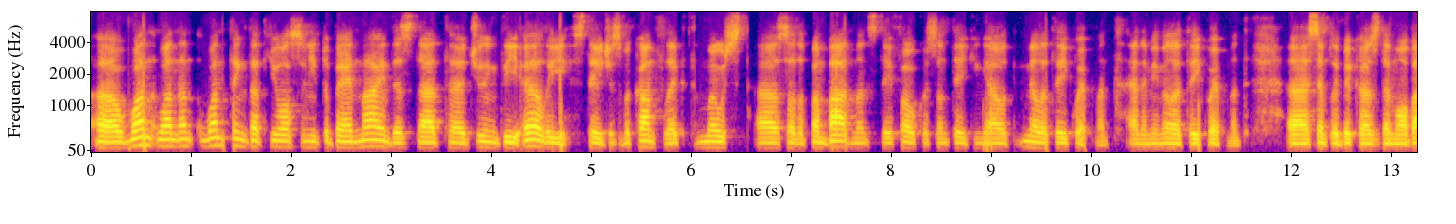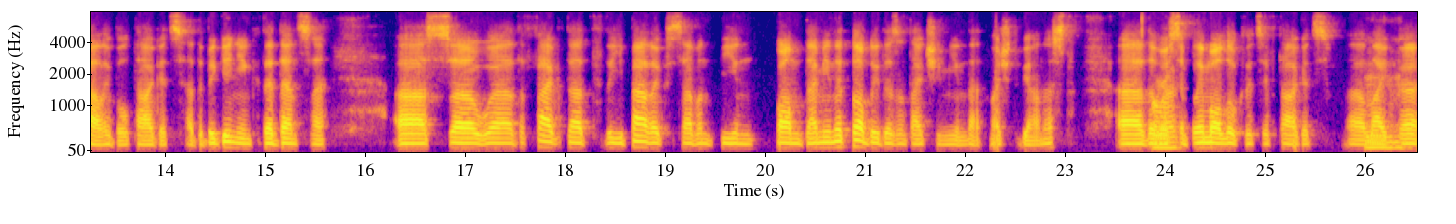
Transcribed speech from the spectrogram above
uh, one one one thing that you also need to bear in mind is that uh, during the early stages of a conflict, most sort of bombardments they focus on taking out military equipment, enemy military equipment, simply because they're more valuable targets at the beginning. They're denser uh, so uh, the fact that the barracks haven't been bombed, I mean, it probably doesn't actually mean that much, to be honest. Uh, there were Alright. simply more lucrative targets, uh, like Mhm. uh,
